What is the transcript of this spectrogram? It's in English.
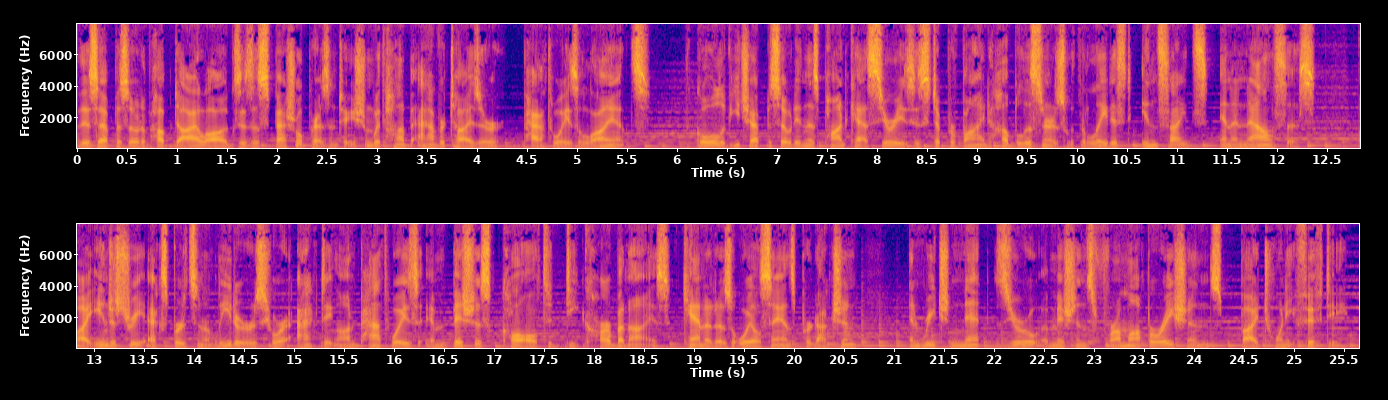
This episode of Hub Dialogues is a special presentation with Hub advertiser Pathways Alliance. The goal of each episode in this podcast series is to provide Hub listeners with the latest insights and analysis by industry experts and leaders who are acting on Pathways' ambitious call to decarbonize Canada's oil sands production and reach net zero emissions from operations by 2050.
